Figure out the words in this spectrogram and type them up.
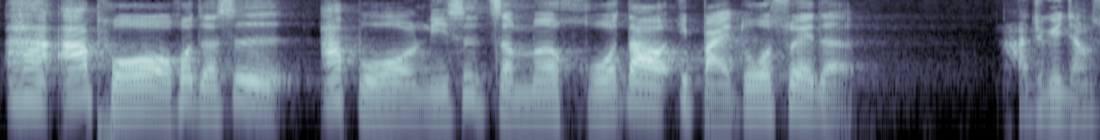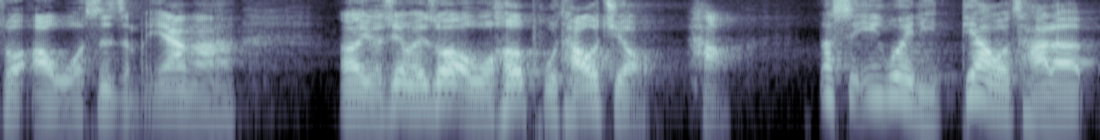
啊，阿婆或者是阿伯，你是怎么活到一百多岁的？他就可以讲说啊，我是怎么样啊？啊，有些人会说我喝葡萄酒，好，那是因为你调查了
